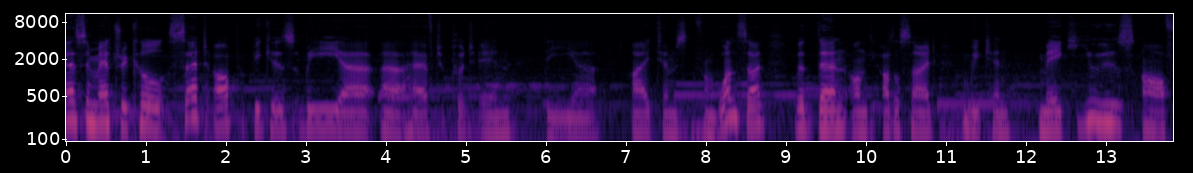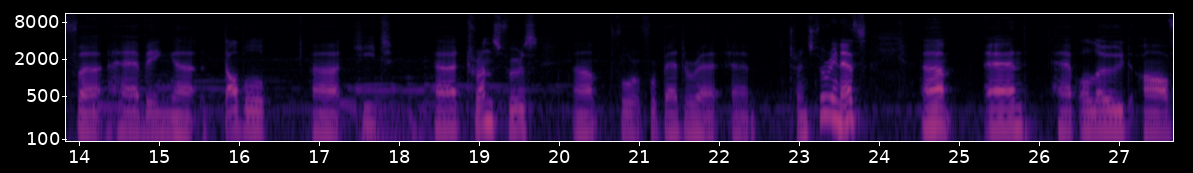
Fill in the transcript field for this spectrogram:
asymmetrical setup because we uh, uh have to put in the uh, items from one side, but then on the other side we can make use of uh, having double heat transfers for for better transferiness. Um, and have a load of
